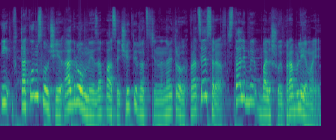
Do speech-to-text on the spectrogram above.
И в таком случае огромные запасы 14-нанометровых процессоров стали бы большой проблемой.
